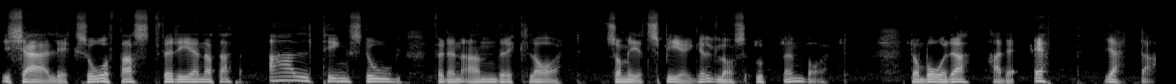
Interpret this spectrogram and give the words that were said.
I kärlek så fast förenat att allting stod för den andre klart som i ett spegelglas uppenbart. De båda hade ett hjärta.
